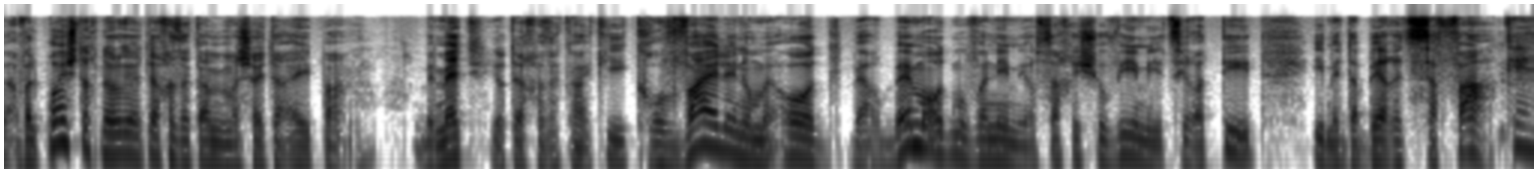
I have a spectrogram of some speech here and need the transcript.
אבל פה יש טכנולוגיה יותר חזקה ממה שהייתה אי פעם. באמת יותר חזקה, כי היא קרובה אלינו מאוד, בהרבה מאוד מובנים, היא עושה חישובים, היא יצירתית, היא מדברת שפה, כן.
